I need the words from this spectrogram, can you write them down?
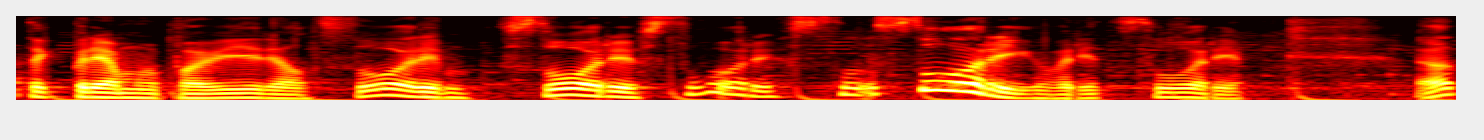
так прямо поверил. Sorry, sorry, sorry, sorry, говорит, sorry. А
